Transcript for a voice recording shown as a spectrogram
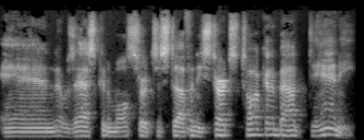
and I was asking him all sorts of stuff, and he starts talking about Danny,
